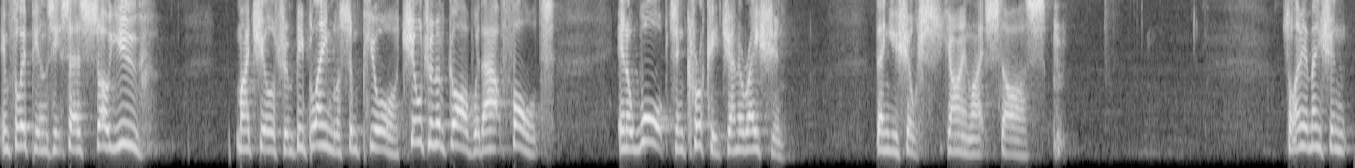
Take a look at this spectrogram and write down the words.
In Philippians, it says, So you, my children, be blameless and pure, children of God without fault, in a warped and crooked generation. Then you shall shine like stars. So let me mention,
